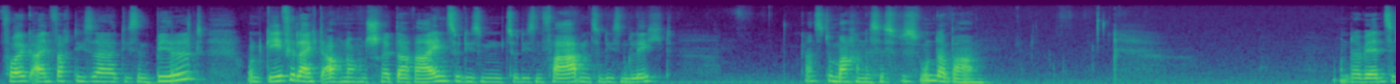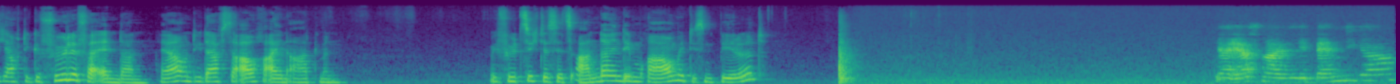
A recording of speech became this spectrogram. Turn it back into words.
folg einfach dieser, diesem Bild und geh vielleicht auch noch einen Schritt da rein zu, diesem, zu diesen Farben, zu diesem Licht. Kannst du machen, das ist, ist wunderbar. Und da werden sich auch die Gefühle verändern, ja, und die darfst du auch einatmen. Wie fühlt sich das jetzt an da in dem Raum mit diesem Bild? Ja erstmal lebendiger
